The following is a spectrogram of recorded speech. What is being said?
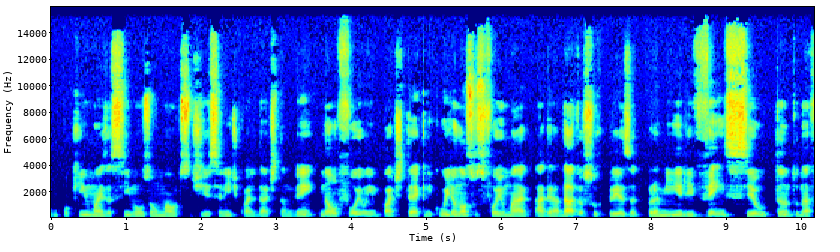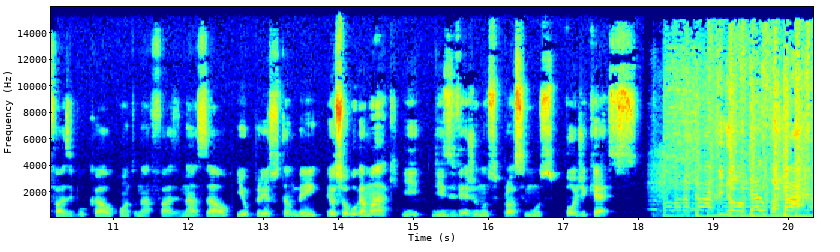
um pouquinho mais acima, usam maltes de excelente qualidade também. Não foi um empate técnico, o William Nossos foi uma agradável surpresa, para mim ele venceu tanto na fase bucal quanto na fase nasal, e o preço também. Eu sou o Guga Mark e lhes vejo nos próximos podcasts. Bola na trave, não placar.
